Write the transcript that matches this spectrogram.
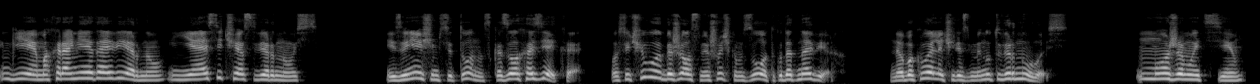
«Гем, охраняй таверну, я сейчас вернусь!» Извиняющимся тоном сказала хозяйка, после чего убежал с мешочком золота куда-то наверх. но буквально через минуту вернулась. «Можем идти».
